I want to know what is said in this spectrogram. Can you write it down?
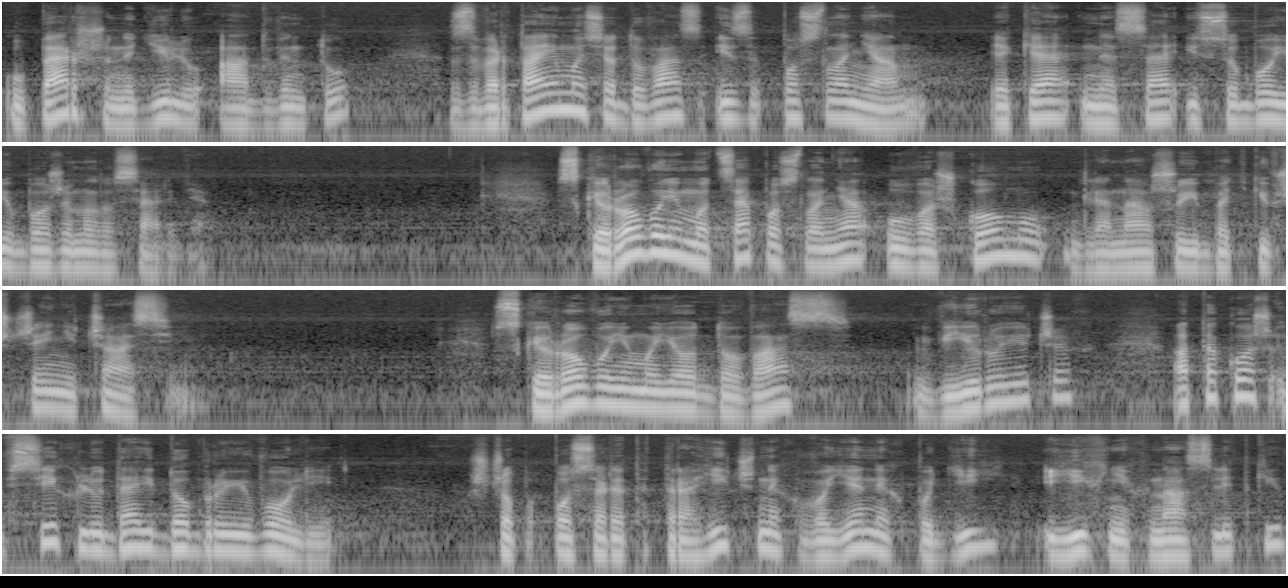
у першу неділю Адвенту, звертаємося до вас із посланням, яке несе із собою Боже милосердя. Скеровуємо це послання у важкому для нашої батьківщині часі. Скеровуємо його до вас, віруючих, а також всіх людей доброї волі, щоб посеред трагічних воєнних подій і їхніх наслідків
